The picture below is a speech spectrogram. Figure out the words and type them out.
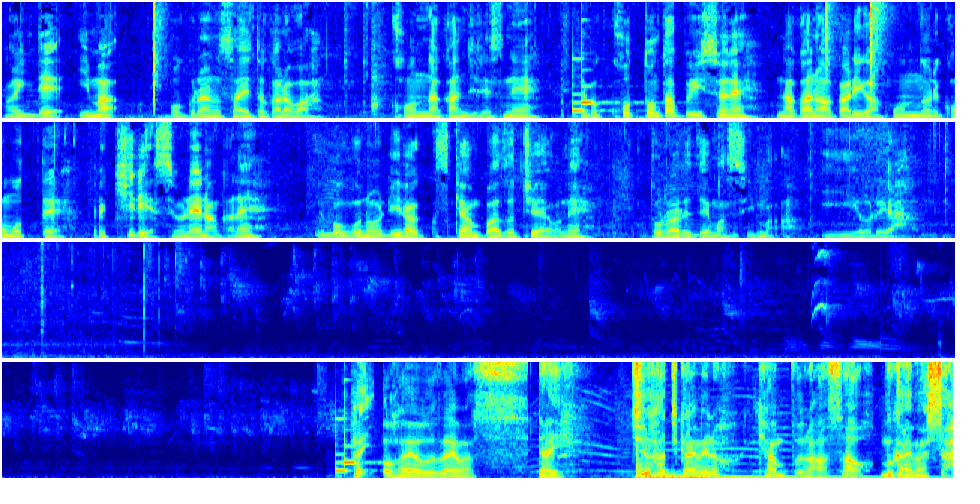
はい。で、今、僕らのサイトからは、こんな感じですね。やっぱコットンタップいいっすよね。中の明かりがほんのりこもって。綺麗ですよね、なんかね。で僕のリラックスキャンパーズチェアをね、取られてます、今。いい夜や。はい、おはようございます。第18回目のキャンプの朝を迎えました。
